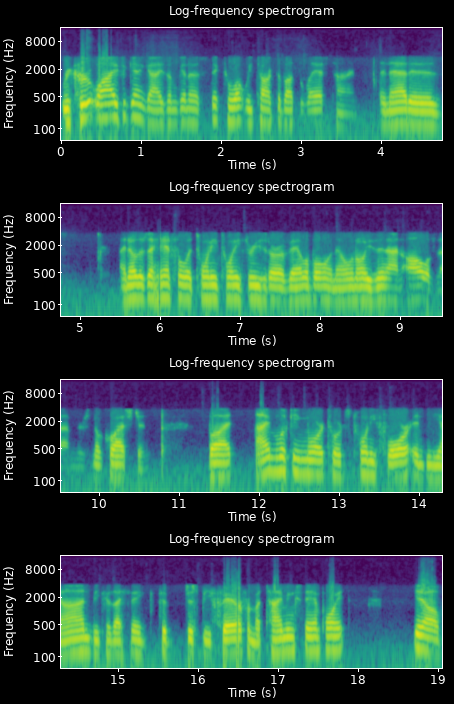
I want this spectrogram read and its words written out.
Recruit wise, again, guys, I'm going to stick to what we talked about the last time, and that is I know there's a handful of 2023s that are available, and Illinois is in on all of them. There's no question. But I'm looking more towards 24 and beyond because I think to just be fair from a timing standpoint, you know,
